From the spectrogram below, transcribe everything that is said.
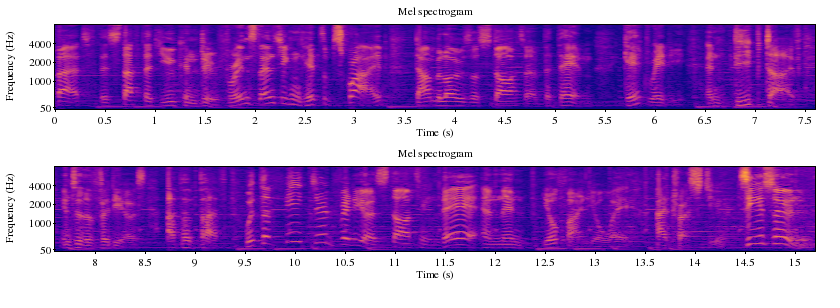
but there's stuff that you can do. For instance, you can hit subscribe, down below is a starter, but then get ready and deep dive into the videos up above with the featured videos starting there and then you'll find your way. I trust you. See you soon.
